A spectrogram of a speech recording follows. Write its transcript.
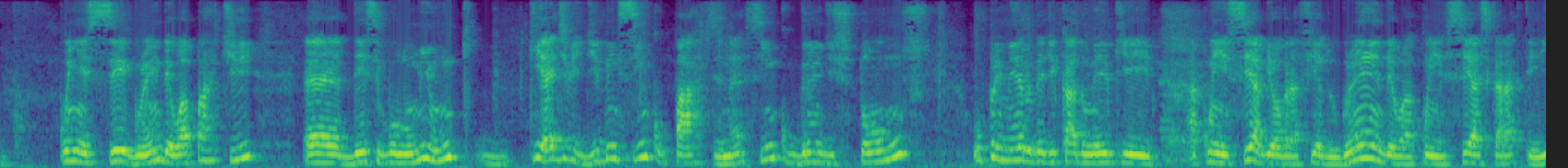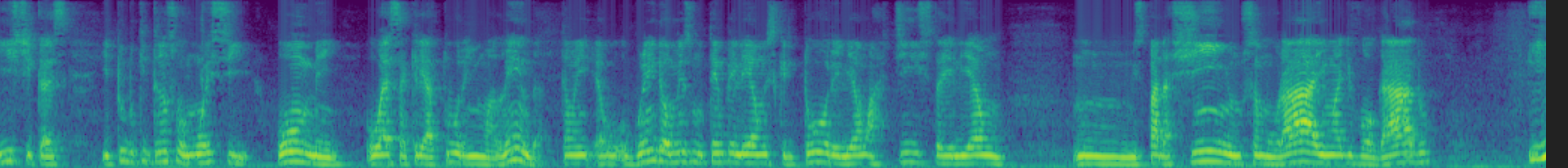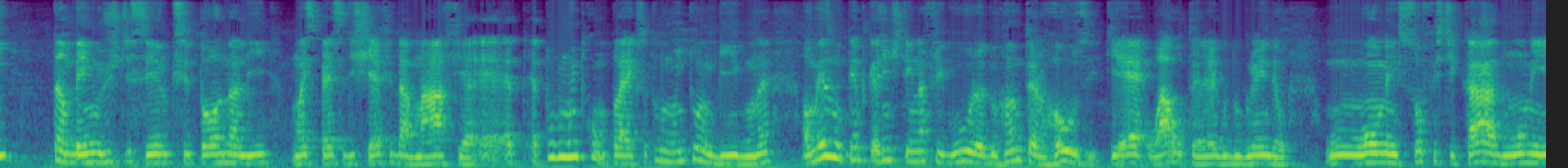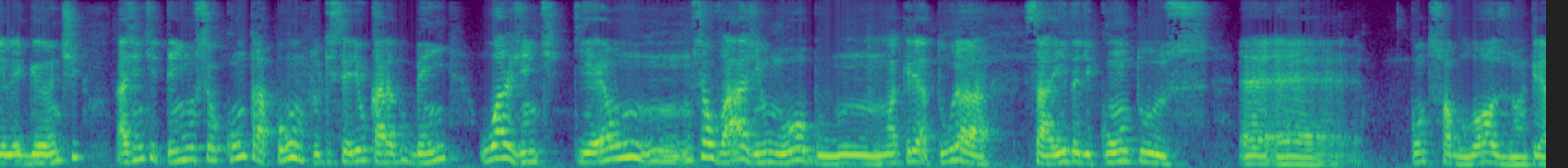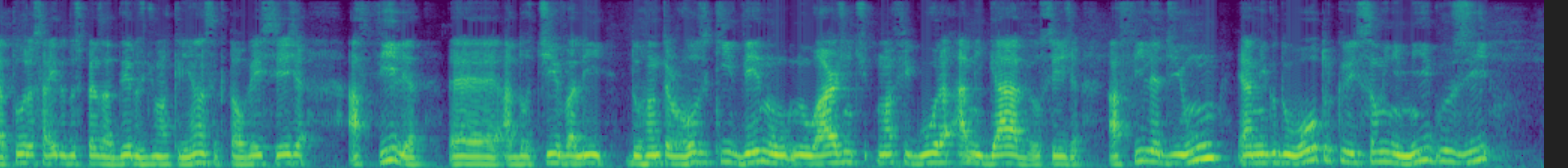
conhecer Grendel a partir é, desse volume 1, que é dividido em cinco partes, né? cinco grandes tomos. O primeiro dedicado meio que a conhecer a biografia do Grendel, a conhecer as características e tudo que transformou esse homem ou essa criatura em uma lenda. Então, é, o Grendel, ao mesmo tempo, ele é um escritor, ele é um artista, ele é um, um espadachim, um samurai, um advogado e também o justiceiro que se torna ali uma espécie de chefe da máfia. É, é, é, tudo muito complexo, é tudo muito ambíguo, né? Ao mesmo tempo que a gente tem na figura do Hunter Rose, que é o alter ego do Grendel, um homem sofisticado, um homem elegante, a gente tem no seu contraponto, que seria o cara do bem, o Argente, que é um, um, um selvagem, um lobo, um, uma criatura saída de contos é, é, contos fabulosos, uma criatura saída dos pesadelos de uma criança que talvez seja a filha é, adotiva ali do Hunter Rose, que vê no, no Argent uma figura amigável, ou seja, a filha de um é amigo do outro, que são inimigos e,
